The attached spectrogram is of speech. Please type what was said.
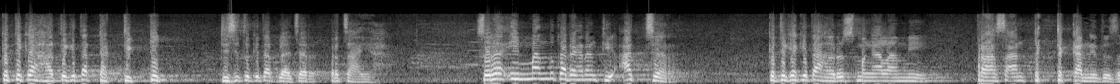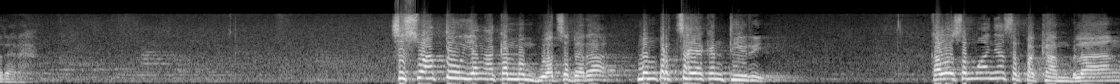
Ketika hati kita dak dikduk di situ kita belajar percaya. Saudara iman itu kadang-kadang diajar ketika kita harus mengalami perasaan deg-degan itu saudara. Sesuatu yang akan membuat saudara mempercayakan diri. Kalau semuanya serba gamblang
